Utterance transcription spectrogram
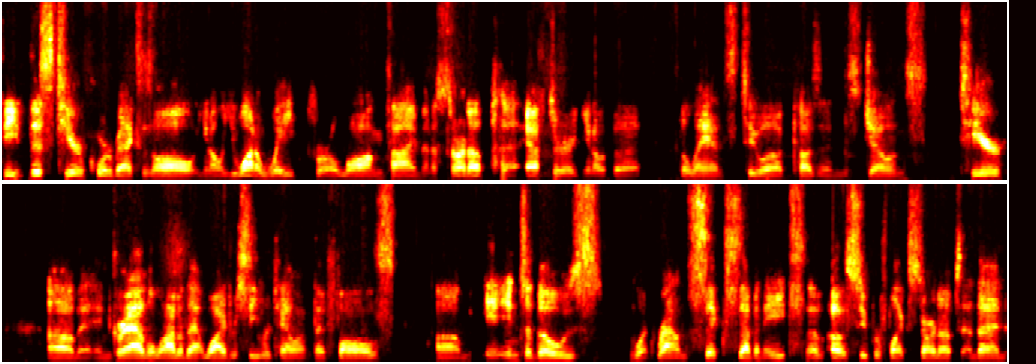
the, this tier of quarterbacks is all you know. You want to wait for a long time in a startup after you know the the Lance to a Cousins Jones tier, um, and grab a lot of that wide receiver talent that falls um, into those what round six, seven, eight of, of super flex startups, and then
